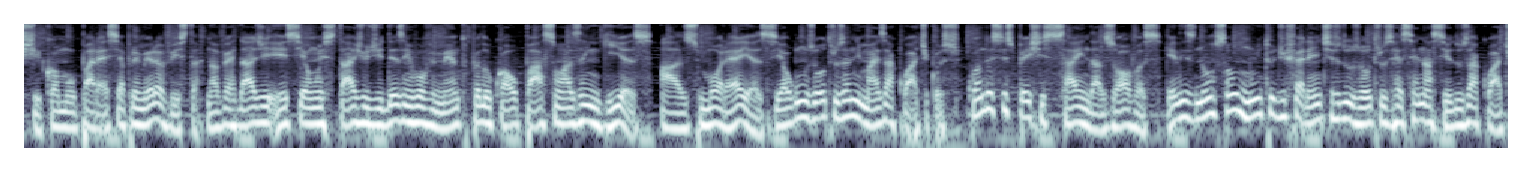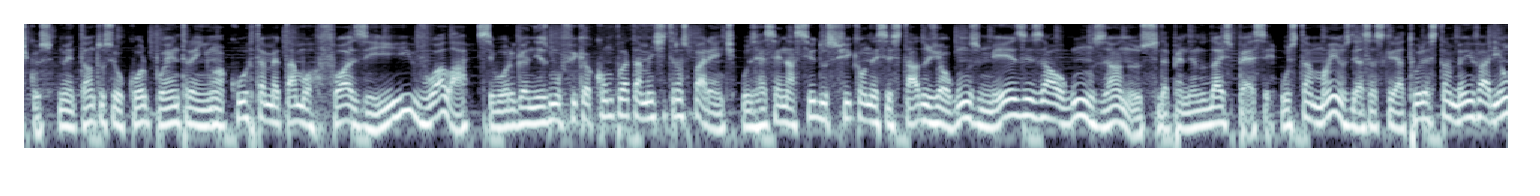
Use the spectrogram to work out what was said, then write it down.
peixe, como parece à primeira vista. Na verdade, esse é um estágio de desenvolvimento pelo qual passam as enguias, as moreias e alguns outros animais aquáticos. Quando esses peixes saem das ovas, eles não são muito diferentes dos outros recém-nascidos aquáticos. No entanto, seu corpo entra em uma curta metamorfose e voa lá. Seu organismo fica completamente transparente. Os recém-nascidos ficam nesse estado de alguns meses a alguns anos, dependendo da espécie. Os tamanhos dessas criaturas também variam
